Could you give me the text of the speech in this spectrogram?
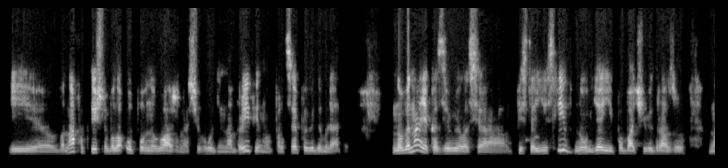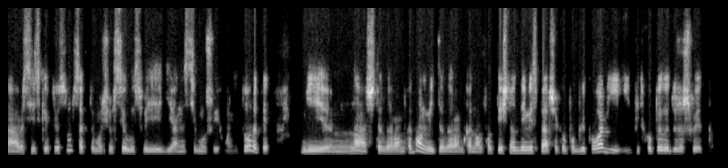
І вона фактично була уповноважена сьогодні на брифінгу про це повідомляти. Новина, яка з'явилася після її слів, ну я її побачив відразу на російських ресурсах, тому що в силу своєї діяльності мушу їх моніторити. І наш телеграм-канал, мій телеграм-канал, фактично одним із перших опублікував її, її підхопили дуже швидко.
